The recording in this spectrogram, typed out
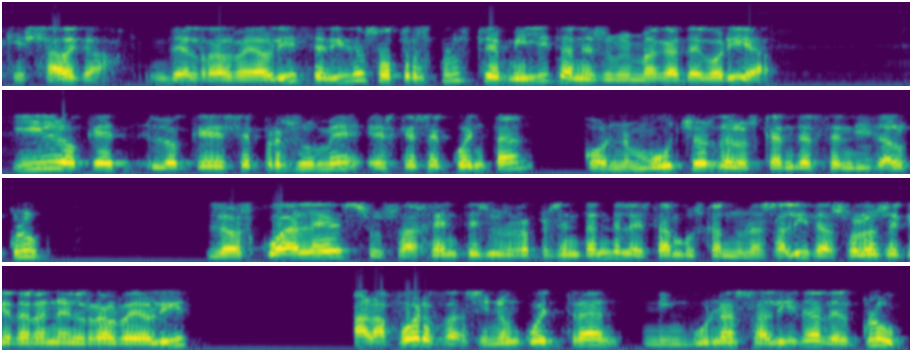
que salga del Real Valladolid cedidos a otros clubes que militan en su misma categoría. Y lo que, lo que se presume es que se cuentan con muchos de los que han descendido al club, los cuales sus agentes y sus representantes le están buscando una salida. Solo se quedarán en el Real Valladolid a la fuerza, si no encuentran ninguna salida del club.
